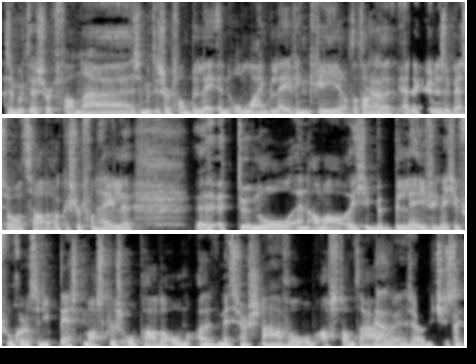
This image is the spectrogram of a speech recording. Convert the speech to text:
Ze moeten een soort van, eh, ze moeten een, soort van een online beleving creëren. Dat hadden, Ja. En dat kunnen ze best wel, want ze hadden ook een soort van hele eh, tunnel en allemaal weet je, be- beleving. Weet je, vroeger dat ze die pestmaskers op hadden om, eh, met zo'n snavel om afstand te houden Ja. en zo. Dus je,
